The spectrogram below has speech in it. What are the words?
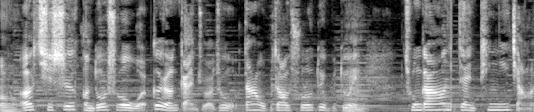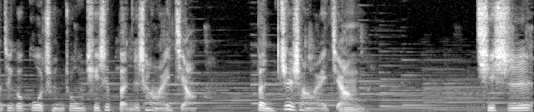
嗯而其实很多时候，我个人感觉，就当然我不知道说的对不对。嗯从刚刚在听你讲的这个过程中，其实本质上来讲，本质上来讲，嗯其实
